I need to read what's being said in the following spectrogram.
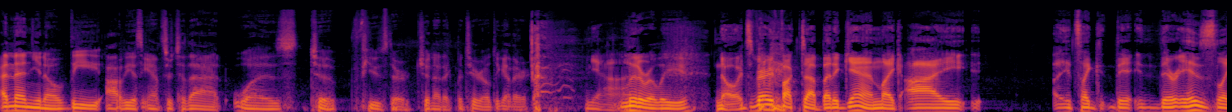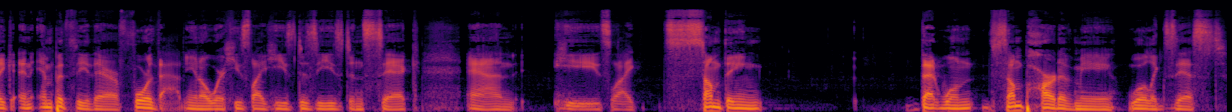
And then you know, the obvious answer to that was to fuse their genetic material together. Yeah. Literally, No, it's very fucked up. But again, like I, it's like there, there is like an empathy there for that, you know, where he's like he's diseased and sick, and he's like something that will some part of me will exist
